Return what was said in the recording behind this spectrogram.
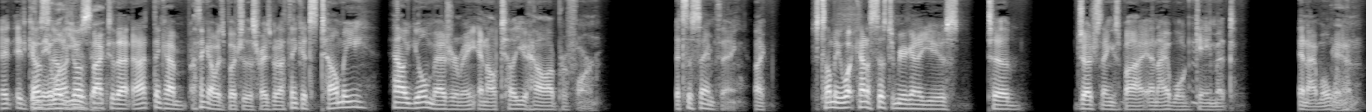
It, it goes, uh, it goes back it. to that. And I think I'm, I think I always butcher this phrase, but I think it's tell me how you'll measure me, and I'll tell you how I perform. It's the same thing. Like, just tell me what kind of system you're going to use to judge things by, and I will game it, and I will Yeah. win.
